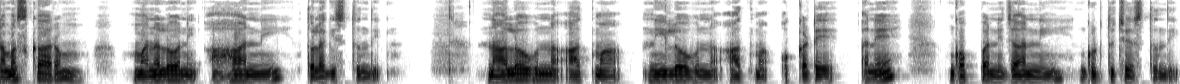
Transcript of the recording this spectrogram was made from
నమస్కారం మనలోని అహాన్ని తొలగిస్తుంది. నాలో ఉన్న ఆత్మ నీలో ఉన్న ఆత్మ ఒక్కటే అనే గొప్ప నిజాన్ని గుర్తు చేస్తుంది.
